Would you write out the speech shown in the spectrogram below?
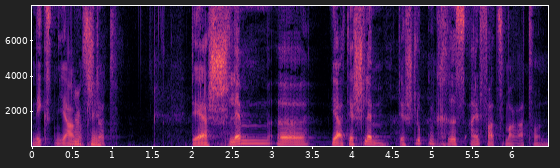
nächsten Jahres Okay. statt. Der Schlemm, äh, ja, der Schlemm, der Schluppenchris Einfahrtsmarathon.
